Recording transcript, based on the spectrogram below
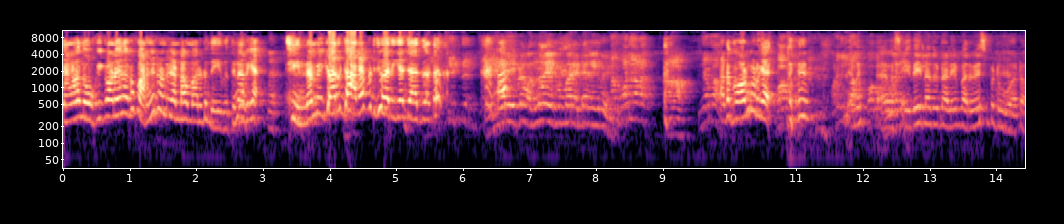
ഞങ്ങളെ നോക്കിക്കോണേന്നൊക്കെ പറഞ്ഞിട്ടുണ്ട് രണ്ടാമന്മാരോടും ദൈവത്തിനറിയാം. ചിഹ്നം മിക്കവാറും കാലെ പിടിച്ച് വരിക്കാൻ ചാരിച്ചിട്ട് ഫോൺ കൊടുക്കാൻ ഇതയില്ലാത്തോണ്ട് അളിയൻ പരവേശപ്പെട്ടു പോവാ കേട്ടോ.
